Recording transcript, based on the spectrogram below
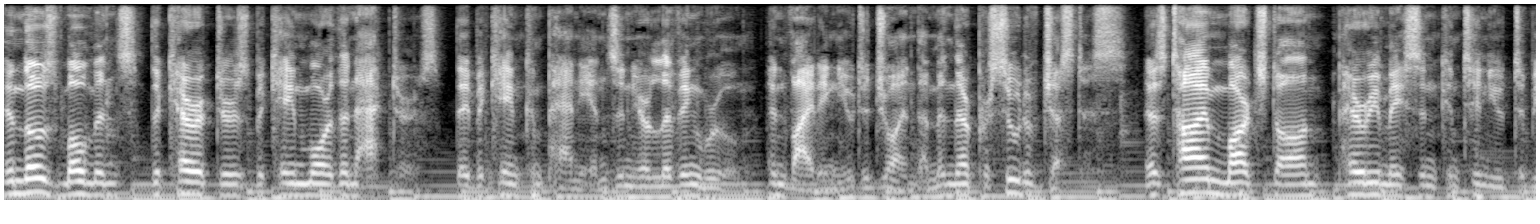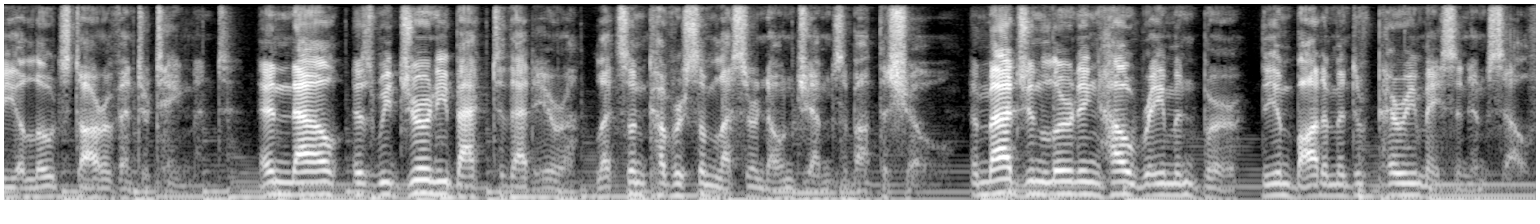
In those moments, the characters became more than actors. They became companions in your living room, inviting you to join them in their pursuit of justice. As time marched on, Perry Mason continued to be a lodestar of entertainment. And now, as we journey back to that era, let's uncover some lesser known gems about the show. Imagine learning how Raymond Burr, the embodiment of Perry Mason himself,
